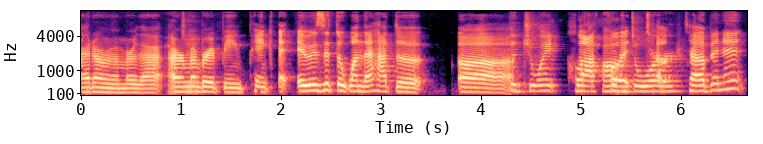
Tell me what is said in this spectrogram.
I don't remember that. I I remember it being pink. It- It was it the one that had the uh The joint. clawfoot door. door tub in it.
